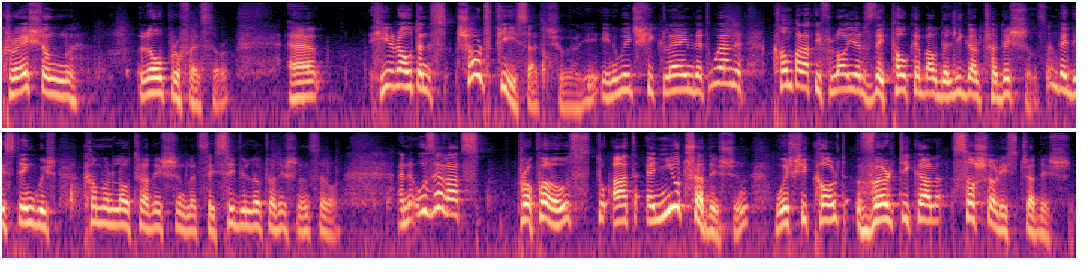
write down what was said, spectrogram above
Croatian law professor, uh, he wrote a short piece actually in which he claimed that well comparative lawyers they talk about the legal traditions and they distinguish common law tradition let's say civil law tradition and so on. And Uzelac proposed to add a new tradition which he called vertical socialist tradition.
